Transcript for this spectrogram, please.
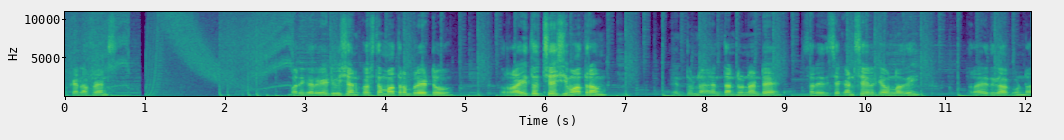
ఓకేనా ఫ్రెండ్స్? మరి ఇక రేటు విషయానికి వస్తే మాత్రం రేటు రైతు వచ్చేసి మాత్రం ఎంత ఎంత అంటుండంటే సరే ఇది సెకండ్ సేల్కే ఉన్నది రైతు కాకుండా.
